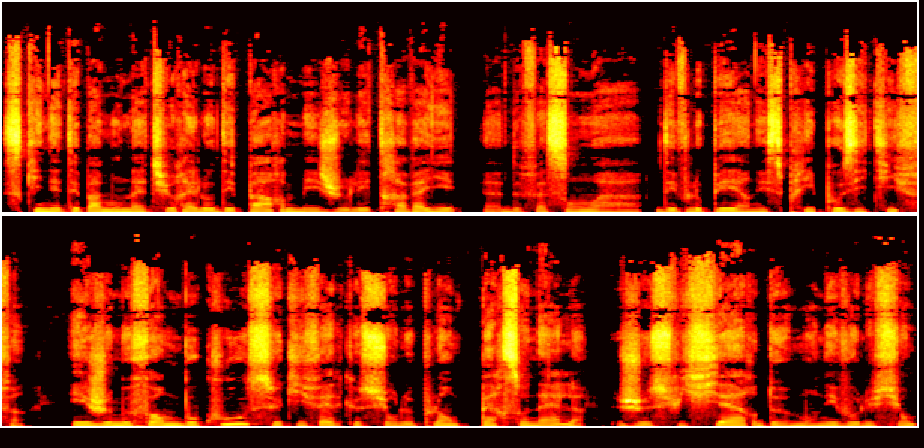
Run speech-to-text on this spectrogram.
ce qui n'était pas mon naturel au départ, mais je l'ai travaillé euh, de façon à développer un esprit positif et je me forme beaucoup, ce qui fait que sur le plan personnel, je suis fière de mon évolution.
